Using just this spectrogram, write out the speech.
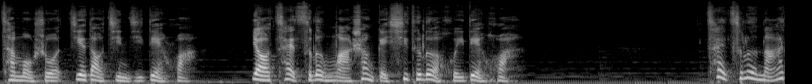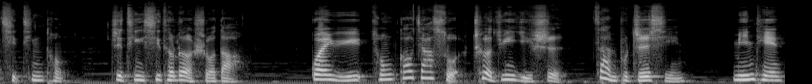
参谋说：“接到紧急电话，要蔡茨勒马上给希特勒回电话。”蔡茨勒拿起听筒，只听希特勒说道：“关于从高加索撤军一事，暂不执行，明天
